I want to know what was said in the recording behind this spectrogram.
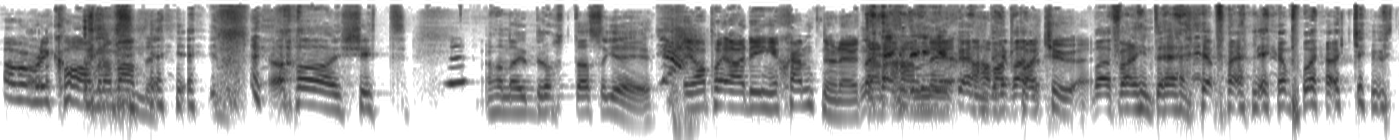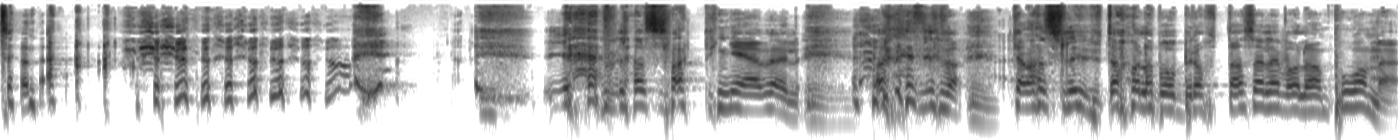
Han får bli kameraman. Oh, shit. Han har ju brottats och grejer. Ja, på, ja, det är ingen skämt nu, utan Nej, han, är inget skämt. har varit på bara- akut. Varför han inte är på, på akuten. Jävla svartingjävel. Kan han sluta hålla på och brottas eller vad håller han på med?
